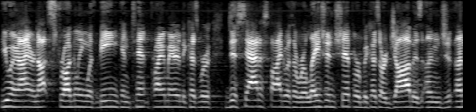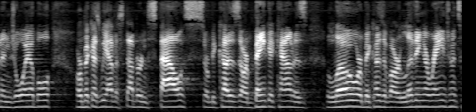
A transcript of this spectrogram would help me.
You and I are not struggling with being content primarily because we're dissatisfied with a relationship or because our job is un- unenjoyable or because we have a stubborn spouse or because our bank account is low or because of our living arrangements.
